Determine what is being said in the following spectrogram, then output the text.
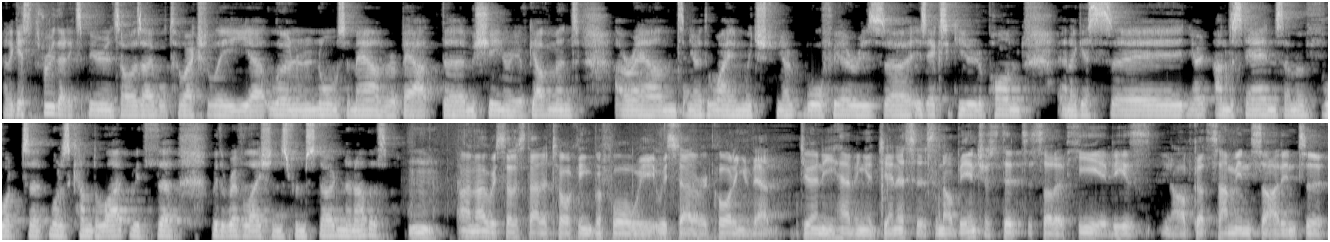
and I guess through that experience, I was able to actually uh, learn an enormous amount about the machinery of government, around you know the way in which you know warfare is uh, is executed upon, and I guess uh, you know understand some of what uh, what has come to light with uh, with the revelations from Snowden and others. Mm. I know we sort of started talking before we, we started recording about Journey having a genesis, and I'll be interested to sort of hear because you know I've got some insight into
